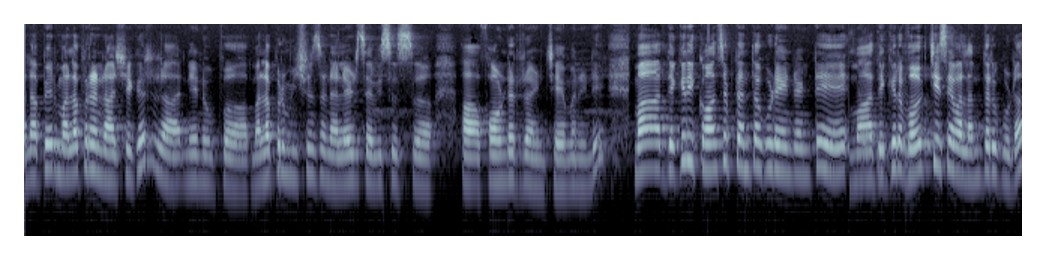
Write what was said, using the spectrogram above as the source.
నా పేరు మలపురం రాజశేఖర్. నేను Malapuram missions insurance and allied services founder and chairman అండి. మా దగ్గర ఈ కాన్సెప్ట్ అంతా కూడా ఏంటంటే మా దగ్గర వర్క్ చేసే వాళ్ళందరూ కూడా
